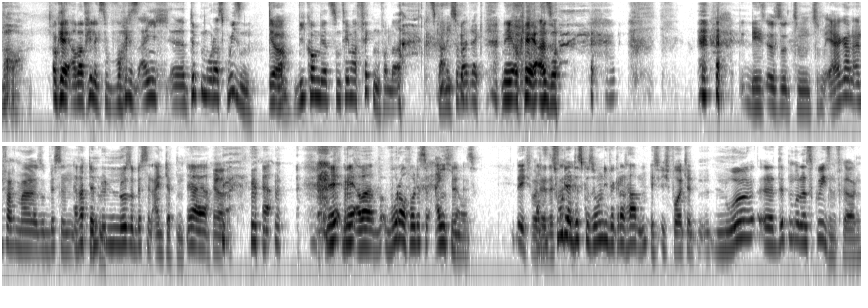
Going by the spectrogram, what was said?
Wow. Okay, aber Felix, du wolltest eigentlich äh, dippen oder squeezen. Ja. Wie kommen wir jetzt zum Thema Ficken von da? Ist gar nicht so weit weg. Nee, okay, also. Nee, so zum, zum Ärgern einfach mal so ein bisschen. Einfach dippen. Nur so ein bisschen eindippen. Ja, ja. Ja. Nee, nee, aber worauf wolltest du eigentlich hinaus? Nee, ich wollte Also zu der Diskussion, die wir gerade haben. ich, ich wollte nur äh, dippen oder squeezen fragen.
